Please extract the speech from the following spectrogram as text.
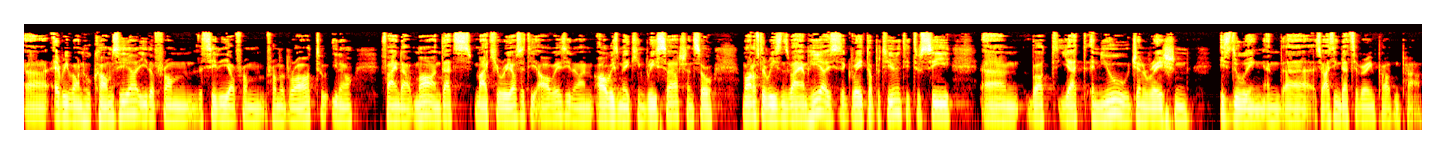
uh, everyone who comes here, either from the city or from from abroad, to you know find out more. And that's my curiosity always. You know, I'm always making research, and so one of the reasons why I'm here is a great opportunity to see um, what yet a new generation is doing, and uh, so I think that's a very important part.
